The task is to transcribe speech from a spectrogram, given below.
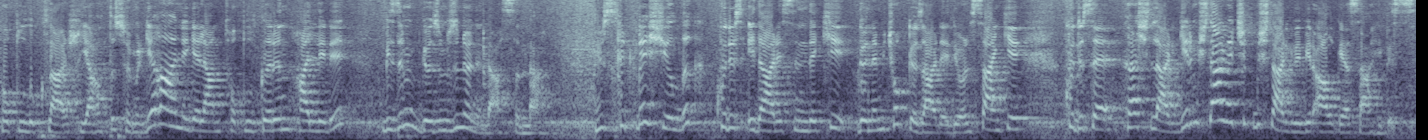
topluluklar yahut da sömürge haline gelen toplulukların halleri bizim gözümüzün önünde aslında. 145 yıllık Kudüs idaresindeki dönemi çok göz ardı ediyoruz. Sanki Kudüs'e Kaşlılar girmişler ve çıkmışlar gibi bir algıya sahibiz.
